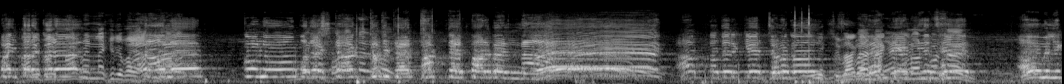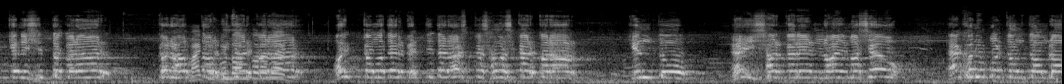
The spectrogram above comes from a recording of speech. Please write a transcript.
পাইতারা করে মারবেন নাকি রে ভাই? তাহলে কোন উপদেষ্টা গতিতে থাকতে পারবেন না। আপনাদেরকে জনগণ আওয়ামী লীগকে নিষিদ্ধ করার গণহত্যার মাইক্রোফোন বিচার করার ঐক্যমতের ভিত্তিতে রাষ্ট্র সংস্কার করার কিন্তু এই সরকারের নয় মাসেও এখনও পর্যন্ত আমরা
